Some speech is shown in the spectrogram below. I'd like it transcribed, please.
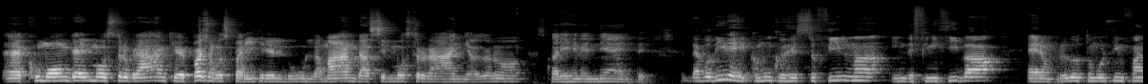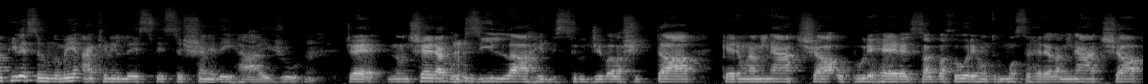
eh, Kumonga il mostro granchio, e poi sono spariti nel nulla, Mandas il mostro ragno, sono... spariti nel niente. Devo dire che comunque questo film, in definitiva, era un prodotto molto infantile, secondo me, anche nelle stesse scene dei kaiju. Mm. Cioè, non c'era Godzilla che distruggeva la città, che era una minaccia, oppure che era il salvatore contro un mostro che era la minaccia.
